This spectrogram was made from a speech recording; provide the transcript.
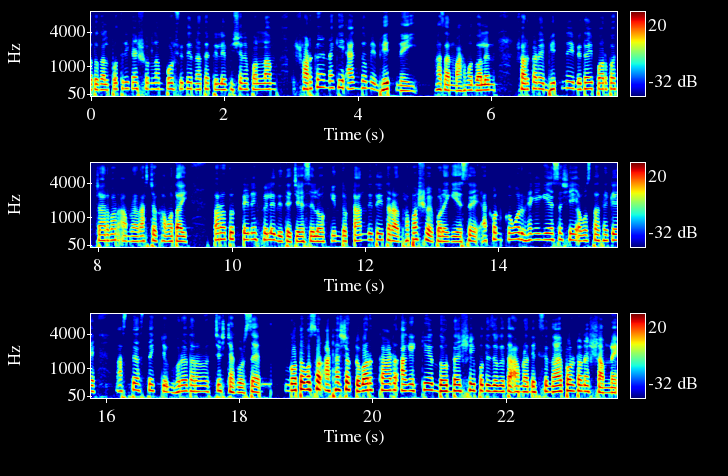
গতকাল পত্রিকায় শুনলাম, পরশুদিন রাতে টেলিভিশনে পড়লাম, সরকারের নাকি একদমই ভিত নেই। হাসান মাহমুদ বলেন, সরকারের ভিত নেই বিদায় পর্বত চারবার আমরা রাষ্ট্র ক্ষমতায়। তারা তো টেনে ফেলে দিতে চেয়েছিল, কিন্তু টান দিতেই তারা ধপাস হয়ে পড়ে গিয়েছে। এখন কোমর ভেঙে গিয়েছে সেই অবস্থা থেকে, আস্তে আস্তে একটু ঘুরে দাঁড়ানোর চেষ্টা করছে। গত বছর আঠাশে অক্টোবর কার আগে কে দৌড় দেয় সেই প্রতিযোগিতা আমরা দেখছি নয়াপল্টনের সামনে।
